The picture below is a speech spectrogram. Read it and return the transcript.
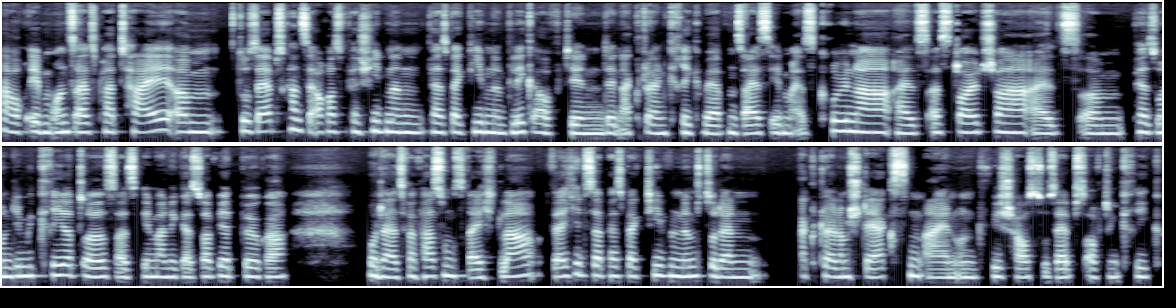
auch eben uns als Partei. Ähm, du selbst kannst ja auch aus verschiedenen Perspektiven einen Blick auf den, den aktuellen Krieg werfen, sei es eben als Grüner, als, als Deutscher, als ähm, Person, die migriert ist, als ehemaliger Sowjetbürger oder als Verfassungsrechtler. Welche dieser Perspektiven nimmst du denn aktuell am stärksten ein und wie schaust du selbst auf den Krieg?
